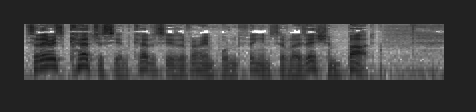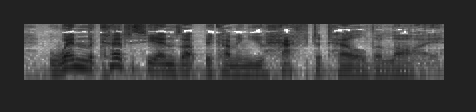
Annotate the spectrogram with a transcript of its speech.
So there is courtesy, and courtesy is a very important thing in civilization. But when the courtesy ends up becoming you have to tell the lie,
